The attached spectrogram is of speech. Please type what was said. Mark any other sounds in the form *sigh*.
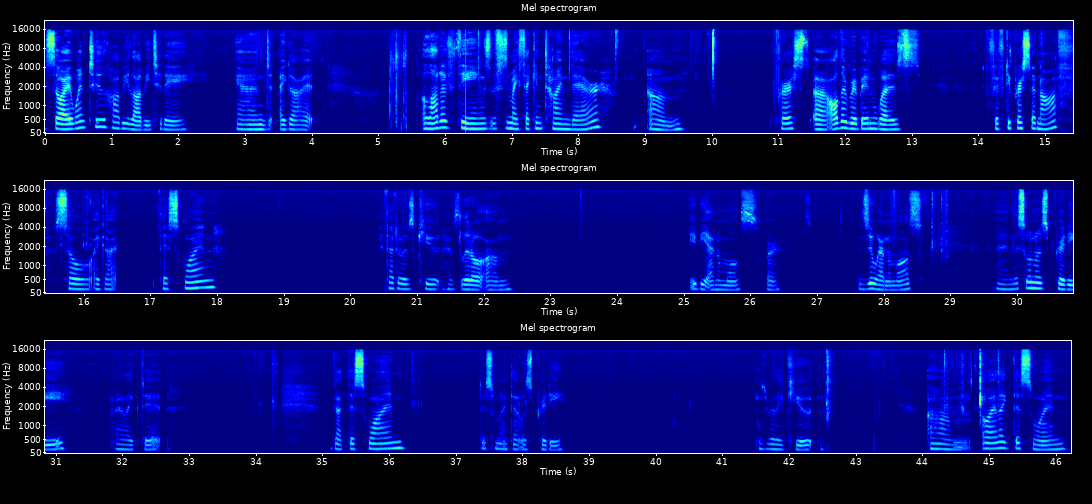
So I went to Hobby Lobby today and I got a lot of things. This is my second time there. Um, first, uh, all the ribbon was 50% off. So I got this one. I thought it was cute. It has little um, baby animals or zoo animals. And this one was pretty. I liked it. I got this one. This one I thought was pretty. It was really cute. Um, oh, I like this one.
